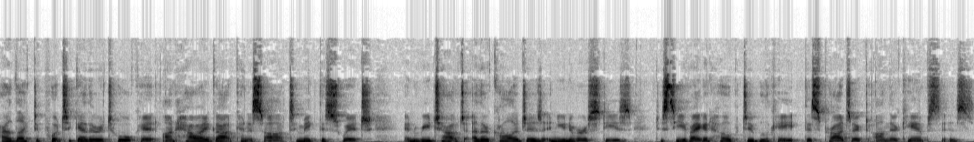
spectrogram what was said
I'd like to put together a toolkit on how I got Kennesaw to make the switch and reach out to other colleges and universities to see if I can help duplicate this project on their campuses.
